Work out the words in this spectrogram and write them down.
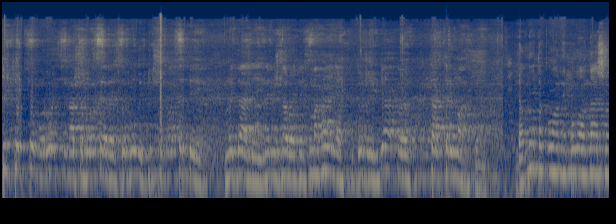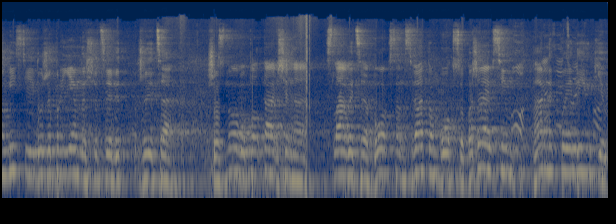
Тільки в цьому році наші боксери здобули більше 20 медалей на міжнародних змаганнях. Дуже їм дякую. Так тримати. Давно такого не було в нашому місті, і дуже приємно, що це відбувається, що знову Полтавщина славиться боксом, святом боксу. Бажаю всім гарних поєдинків.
